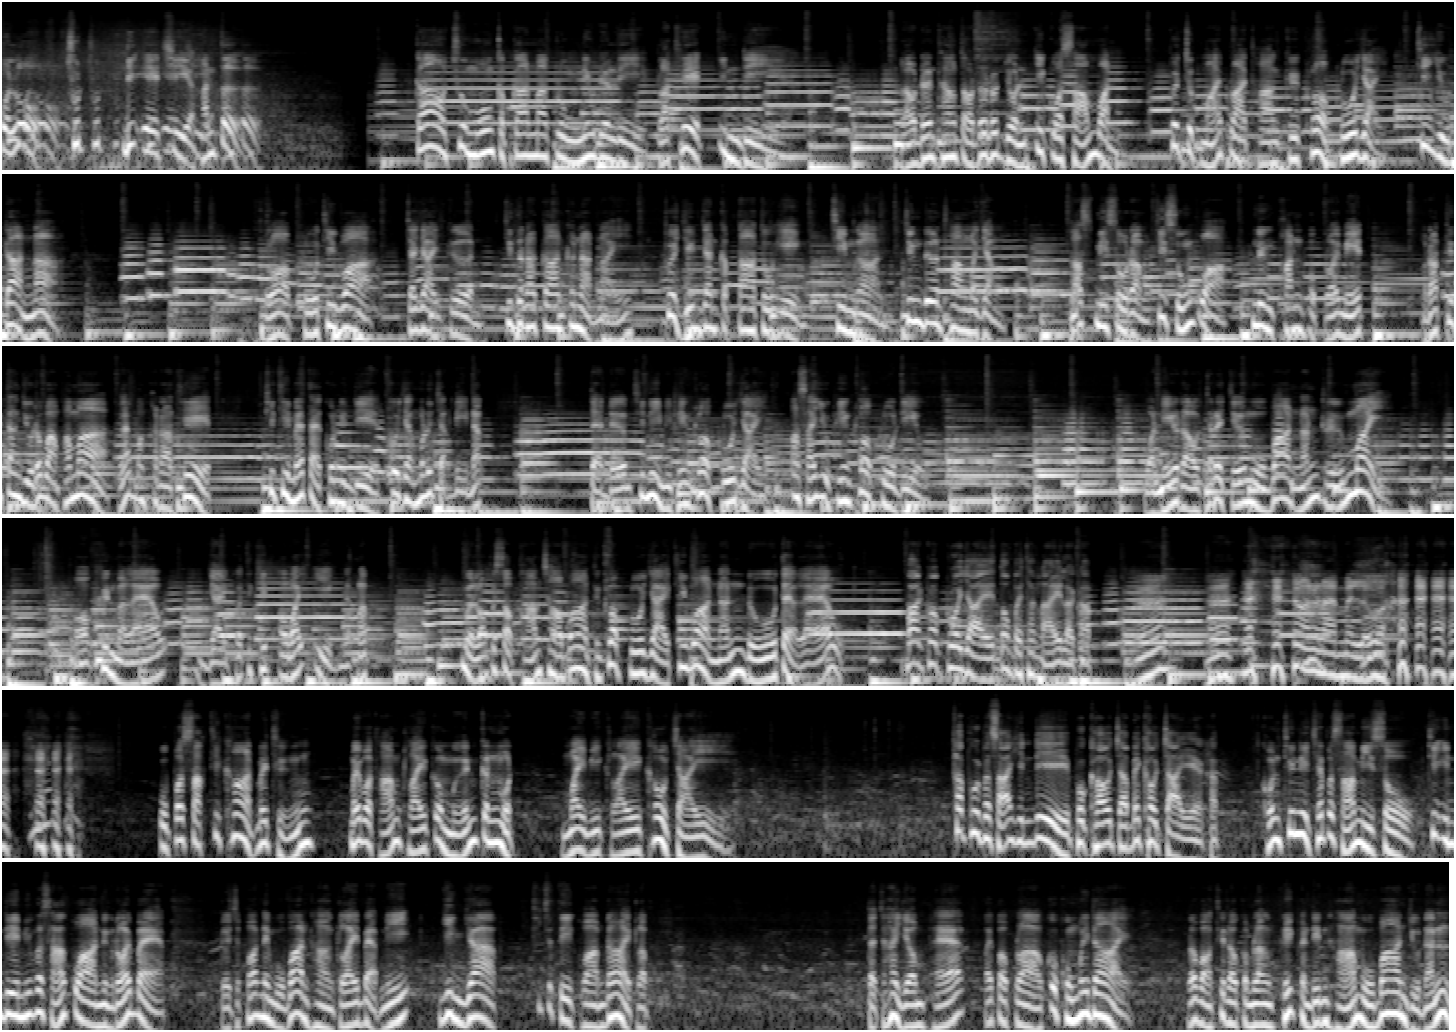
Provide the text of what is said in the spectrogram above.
ทั่วโลก ชุดชุดดิเอเชียฮันเตอร์ 9 ชั่วโมงกับการมากรุงนิวเดลี ประเทศอินเดีย เราเดินทางต่อด้วยรถยนต์อีกกว่า 3 วัน เพื่อจุดหมายปลายทางคือครอบครัวใหญ่ที่อยู่ด้านหน้า ครอบครัวที่ว่าจะใหญ่เกินจินตนาการขนาดไหน เพื่อยืนยันกับตาตัวเอง ทีมงานจึงเดินทางมายังลัสมิโซรัมที่สูงกว่า 1,600 เมตร รัฐที่ตั้งอยู่ระหว่างพม่าและบังคลาเทศ ที่ที่แม้แต่คนอินเดียก็ยังไม่รู้จักดีนัก แต่เดิมที่นี่มีเพียงครอบครัวใหญ่ อาศัยอยู่เพียงครอบครัวเดียว วันนี้เราจะได้เจอหมู่บ้านนั้นหรือไม่พอขึ้นมาแล้ว ใหญ่กว่าที่คิดเอาไว้อีกนะครับ เมื่อลองไปสอบถามชาวบ้านถึงครอบครัวใหญ่ที่ว่านั้นดูแต่แล้ว บ้านครอบครัวใหญ่ต้องไปทางไหนล่ะครับ เออเอออะไรไม่รู้ อุปสรรคที่คาดไม่ถึง ไม่ว่าถามใครก็เหมือนกันหมด ไม่มีใครเข้าใจ ถ้าพูดภาษาฮินดีพวกเขาจะไม่เข้าใจอะครับ คนที่นี่ใช้ภาษามีโซ ที่อินเดียมีภาษากว่า 100 แบบ โดยเฉพาะในหมู่บ้านห่างไกลแบบนี้ ยิ่งยากที่จะตีความได้ครับ แต่จะให้ยอมแพ้ไปเปล่าๆก็คงไม่ได้ ระหว่างที่เรากำลังพลิกแผ่นดินหาหมู่บ้านอยู่นั้น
